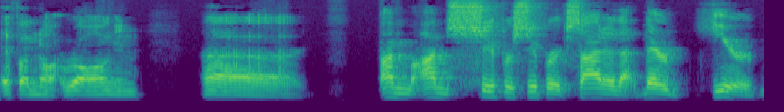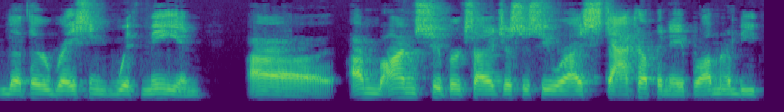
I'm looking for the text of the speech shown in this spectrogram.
if I'm not wrong and uh, I'm I'm super super excited that they're here that they're racing with me and uh, I'm I'm super excited just to see where I stack up in April. I'm going to be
